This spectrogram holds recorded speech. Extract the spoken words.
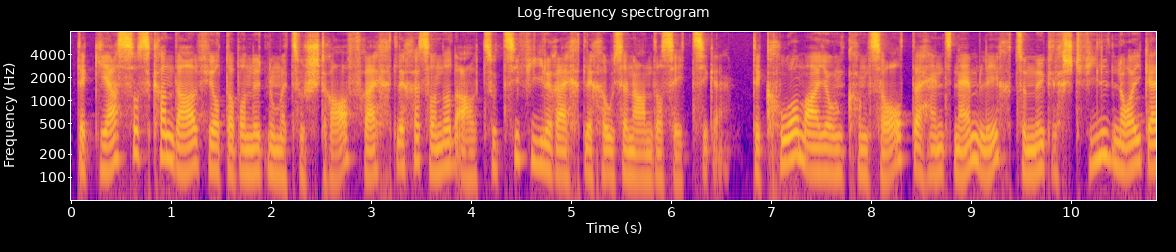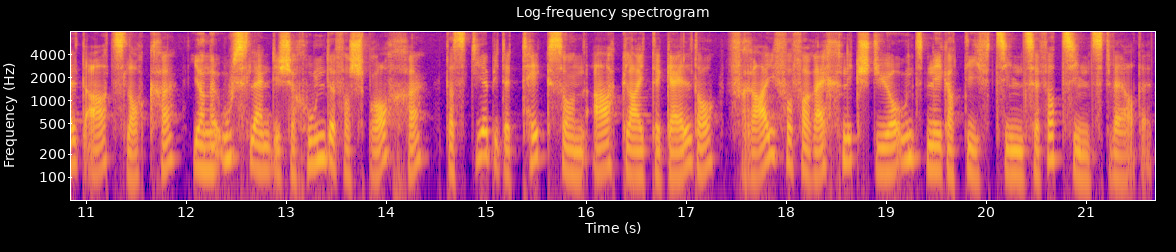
Der Giasso-Skandal führt aber nicht nur zu strafrechtlichen, sondern auch zu zivilrechtlichen Auseinandersetzungen. Der Kurmeier und Konsorten haben nämlich, um möglichst viel Neugeld anzulocken, ihren ausländischen Kunden versprochen, dass die bei den Texon angelegten Gelder frei von Verrechnungssteuer und Negativzinsen verzinst werden.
